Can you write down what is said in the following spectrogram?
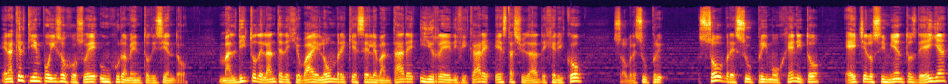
En aquel tiempo hizo Josué un juramento diciendo, Maldito delante de Jehová el hombre que se levantare y reedificare esta ciudad de Jericó, sobre su, sobre su primogénito eche los cimientos de ella,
